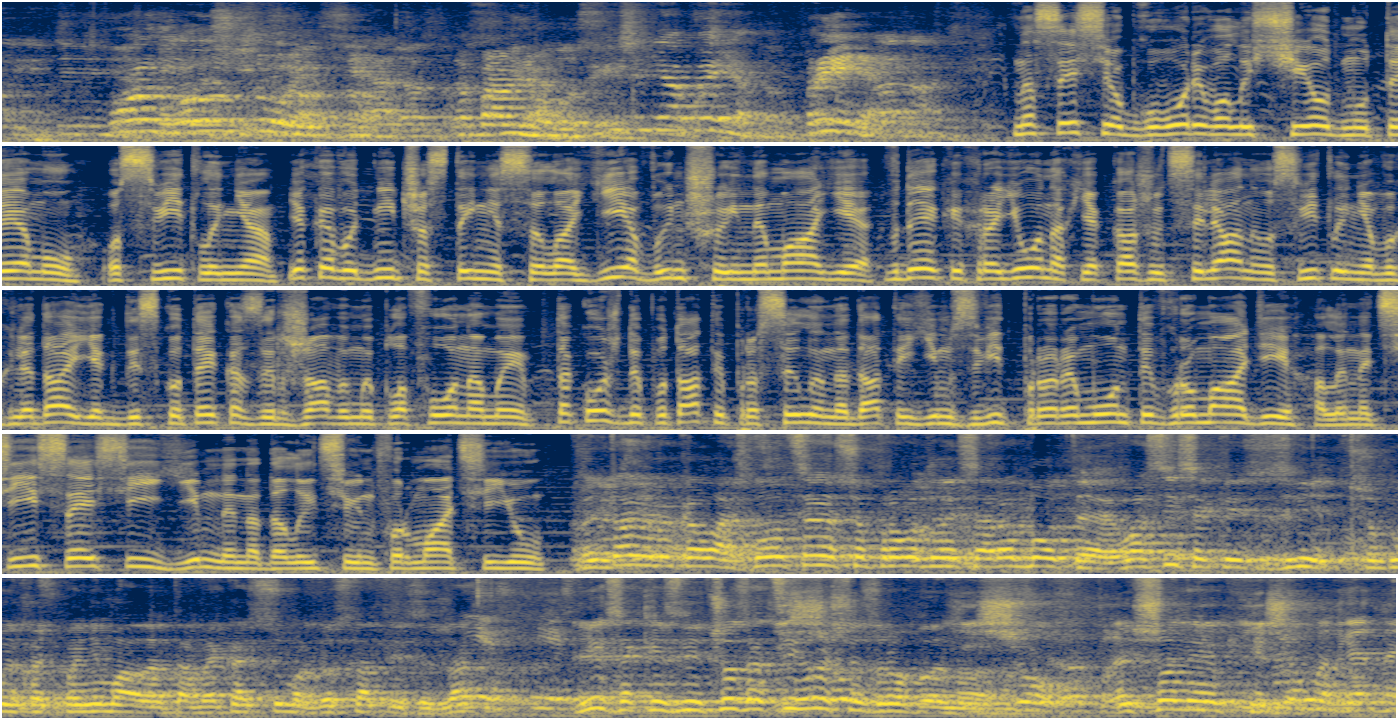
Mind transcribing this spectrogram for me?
Рішення прийнято. Прийнято. На сесії обговорювали ще одну тему освітлення, яке в одній частині села є, в іншої немає. В деяких районах, як кажуть селяни, освітлення виглядає як дискотека з ржавими плафонами. Також депутати просили надати їм звіт про ремонти в громаді, але на цій сесії їм не надали цю інформацію. Віталій Миколаївич, ну це що проводилися роботи. У вас є якийсь звіт, щоб ми хоч розуміли, там якась сума до 100 тисяч, так? Є, є. Є якийсь звіт, що за ці гроші зроблено? Еще, І що необхідно?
